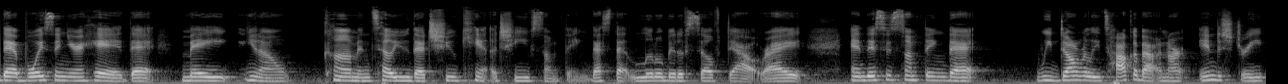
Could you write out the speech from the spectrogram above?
That voice in your head that may, you know, come and tell you that you can't achieve something. That's that little bit of self doubt, right? And this is something that we don't really talk about in our industry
